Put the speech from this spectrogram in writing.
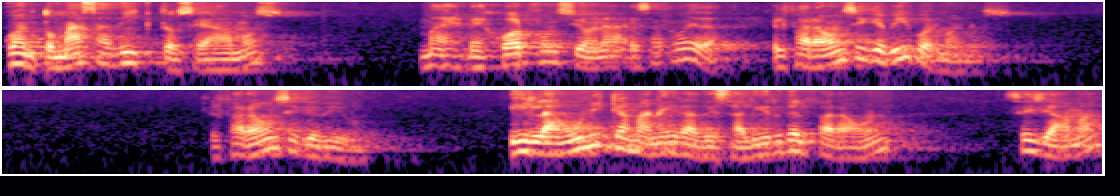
cuanto más adictos seamos, mejor funciona esa rueda. El faraón sigue vivo, hermanos. El faraón sigue vivo. Y la única manera de salir del faraón se llama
